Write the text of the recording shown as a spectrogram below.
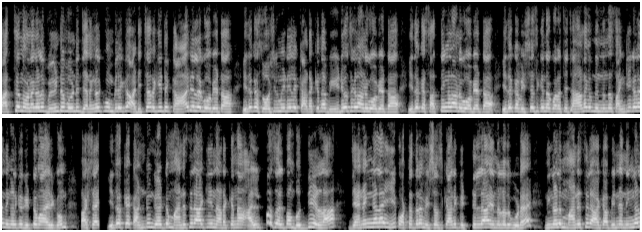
പച്ച നുണകൾ വീണ്ടും വീണ്ടും ജനങ്ങൾക്ക് മുമ്പിലേക്ക് അടിച്ചിറക്കിയിട്ട് കാര്യമല്ല ഗോപിയേട്ട. ഇതൊക്കെ സോഷ്യൽ മീഡിയയിൽ കിടക്കുന്ന വീഡിയോസുകളാണ് ഗോപിയേട്ട. ഇതൊക്കെ സത്യങ്ങളാണ് ഗോപിയേട്ട. ഇതൊക്കെ വിശ്വസിക്കുന്ന കുറച്ച് ചാണകം നിന്നുന്ന സംഖ്യകളെ നിങ്ങൾക്ക് കിട്ടുമായിരിക്കും. പക്ഷേ ഇതൊക്കെ കണ്ടും കേട്ടും മനസ്സിലാക്കി നടക്കുന്ന അല്പസ്വല്പം ബുദ്ധിയുള്ള ജനങ്ങളെ ഈ പൊട്ടത്തരം വിശ്വസിക്കാൻ കിട്ടില്ല എന്നുള്ളത് കൂടെ നിങ്ങൾ മനസ്സിലാക്കുക. പിന്നെ നിങ്ങൾ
